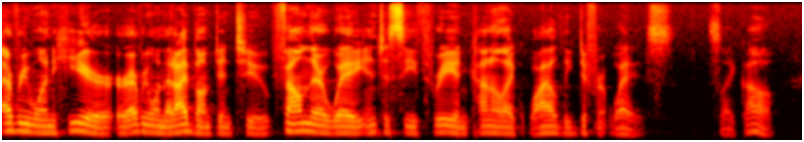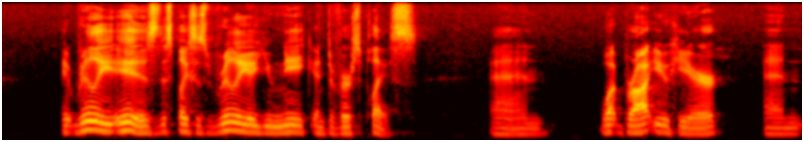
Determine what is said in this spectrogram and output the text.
everyone here, or everyone that I bumped into, found their way into C3 in kind of like wildly different ways. It's like, oh, it really is, this place is really a unique and diverse place. And what brought you here and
